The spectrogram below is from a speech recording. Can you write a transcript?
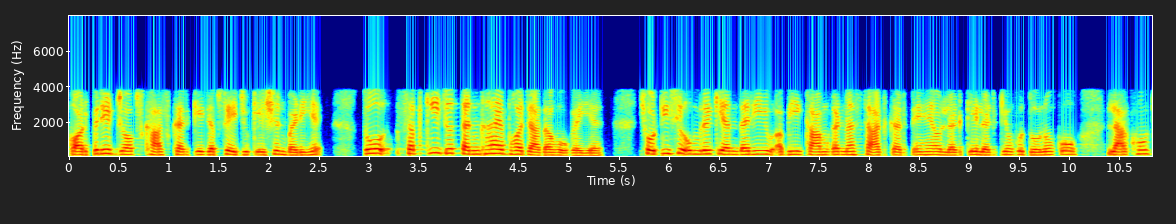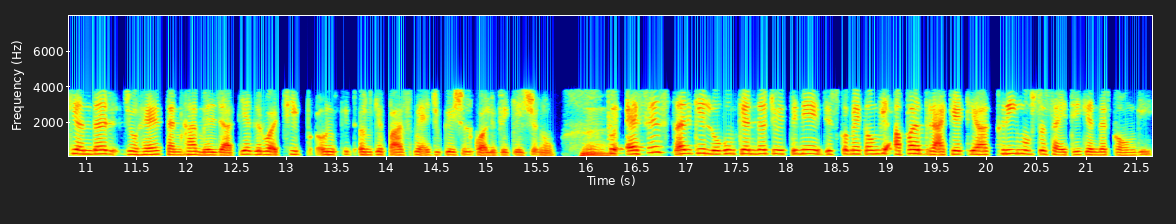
कॉरपोरेट जॉब्स खास करके जब से एजुकेशन बढ़ी है तो सबकी जो तनख्वाह है बहुत ज़्यादा हो गई है। छोटी सी उम्र के अंदर ही अभी काम करना स्टार्ट करते हैं और लड़के लड़कियों को दोनों को लाखों के अंदर जो है तनख्वाह मिल जाती है अगर वो अच्छी उनकी उनके पास में एजुकेशन क्वालिफिकेशन हो हम्म। तो ऐसे स्तर के लोगों के अंदर जो इतने जिसको मैं कहूँगी अपर ब्रैकेट या क्रीम ऑफ़ सोसाइटी के अंदर कहूँगी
